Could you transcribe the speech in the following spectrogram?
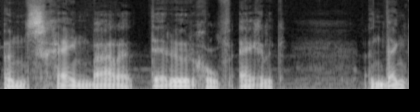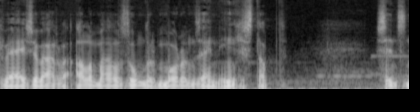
Een schijnbare terreurgolf eigenlijk. Een denkwijze waar we allemaal zonder morren zijn ingestapt. Sinds 9-11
